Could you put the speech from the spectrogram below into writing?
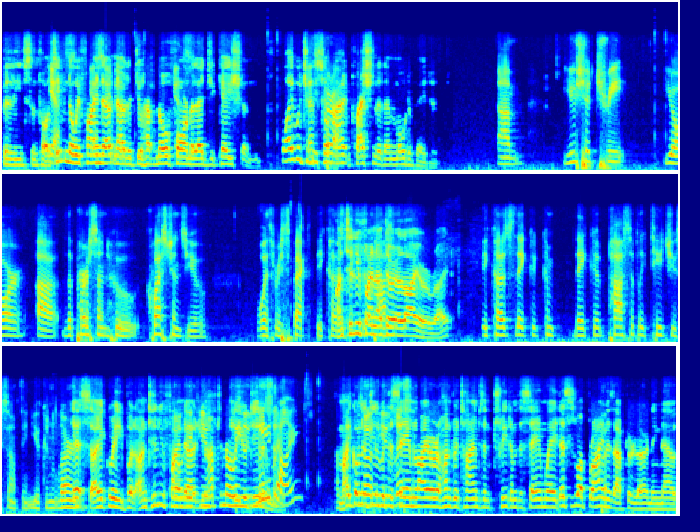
beliefs and thoughts, Yes. even though we find Yes, out now that you have no Yes. formal education. Why would you be so correct. passionate and motivated? um, you should treat your uh, the person who questions you with respect because Until you could find out they're a liar, right? Because they could com- they could possibly teach you something you can learn Yes, I agree. But until you find So out, you, you- have to know who you're you dealing You with. don't. Am I going to So deal with you the same liar a hundred times and treat him the same way? This is what Brian is after learning now.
